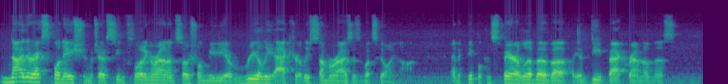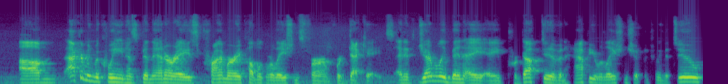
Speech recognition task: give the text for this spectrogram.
neither explanation, which I've seen floating around on social media, really accurately summarizes what's going on. And if people can spare a little bit of a, a deep background on this, um, Ackerman McQueen has been the NRA's primary public relations firm for decades, and it's generally been a, a productive and happy relationship between the two.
